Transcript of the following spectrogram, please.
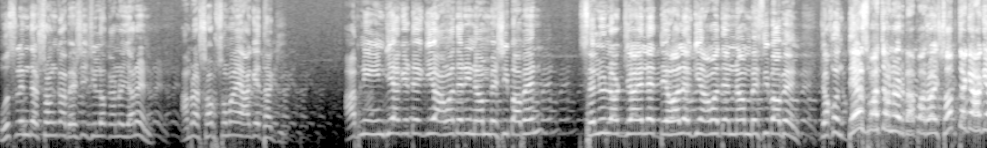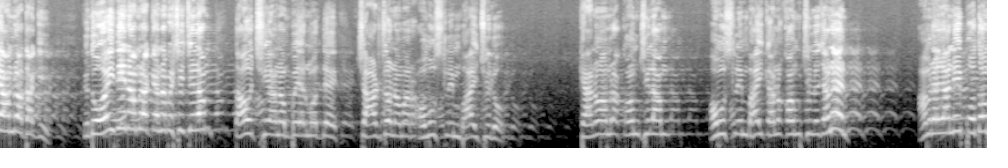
মুসলিমদের সংখ্যা বেশি ছিল কেন জানেন? আমরা সব সময় আগে থাকি। আপনি ইন্ডিয়া গেটে গিয়ে আমাদেরই নাম বেশি পাবেন। সেলুলার জয়েলের দেওয়ালে গিয়ে আমাদের নাম বেশি পাবেন। যখন দেশ বাঁচানোর ব্যাপার হয়, সব থেকে আগে আমরা থাকি। কিন্তু ওই দিন আমরা কেন বেশি ছিলাম? তাও ছিয়ানব্বই এর মধ্যে চারজন আমার অমুসলিম ভাই ছিল। কেন আমরা কম ছিলাম? অমুসলিম ভাই কেন কম ছিল জানেন? আমরা জানি প্রথম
